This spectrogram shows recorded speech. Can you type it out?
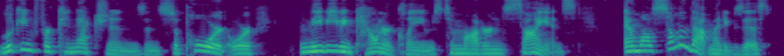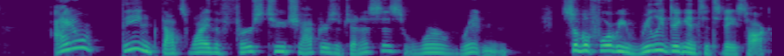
looking for connections and support or maybe even counterclaims to modern science. And while some of that might exist, I don't think that's why the first two chapters of Genesis were written. So before we really dig into today's talk,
